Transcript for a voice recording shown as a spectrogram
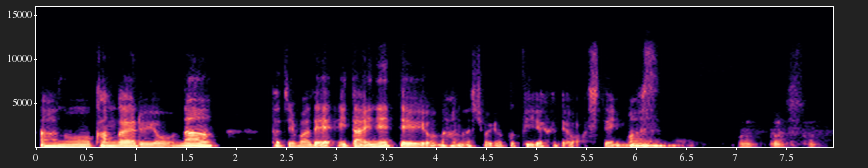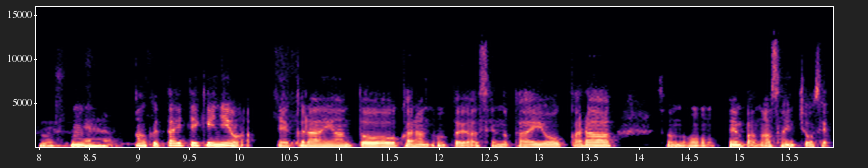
あの考えるような立場でいたいねっていうような話をよく PF ではしています。具体的には、ね、クライアントからのお問い合わせの対応からそのメンバーのアサイン調整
